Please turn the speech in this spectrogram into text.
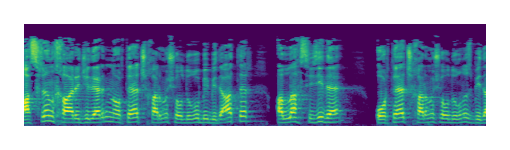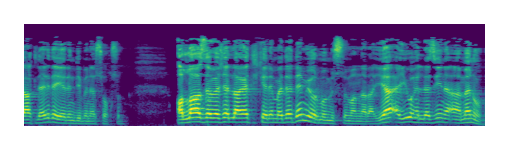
asrın haricilerinin ortaya çıkarmış olduğu bir bid'attır. Allah sizi de ortaya çıkarmış olduğunuz bid'atleri de yerin dibine soksun. Allah azze ve celle ayet-i kerimede demiyor mu Müslümanlara? Ya eyyuhellezine amenu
